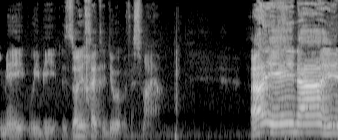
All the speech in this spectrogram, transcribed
May we be zoiche to do it with a smile. Ay, ay,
